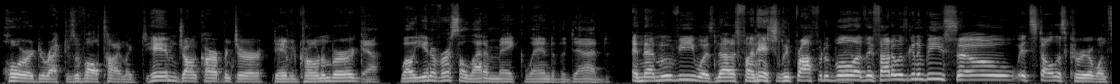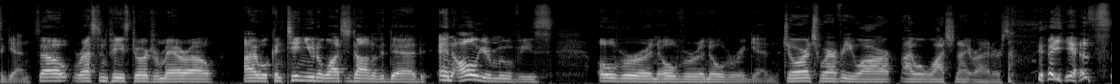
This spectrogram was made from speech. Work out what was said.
horror directors of all time, like him, John Carpenter, David Cronenberg. Yeah. Well, Universal let him make Land of the Dead. And that movie was not as financially profitable as they thought it was going to be, so it stalled his career once again. So, rest in peace, George Romero. I will continue to watch Dawn of the Dead and all your movies over and over and over again. George, wherever you are, I will watch Knightriders. yes,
